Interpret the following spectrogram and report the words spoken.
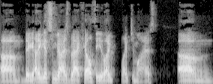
Um, they got to get some guys back healthy, like like Jamyest. Um,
